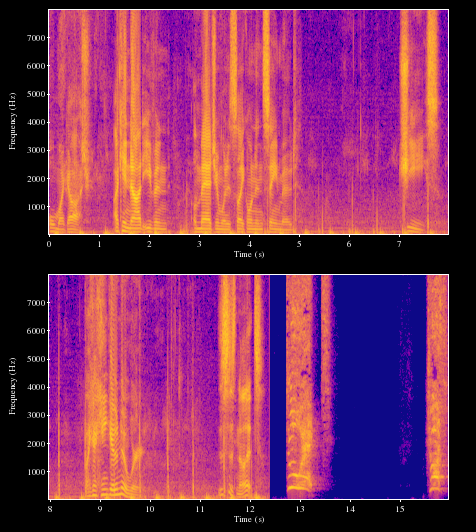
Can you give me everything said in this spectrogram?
Oh my gosh. I cannot even imagine what it's like on insane mode. Jeez. Like I can't go nowhere. This is nuts. Do it! Just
